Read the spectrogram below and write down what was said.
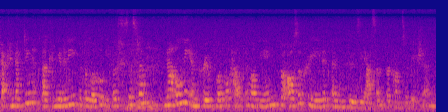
that connecting a community with the local ecosystem not only improved local health and well-being, but also created an enthusiasm for conservation.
